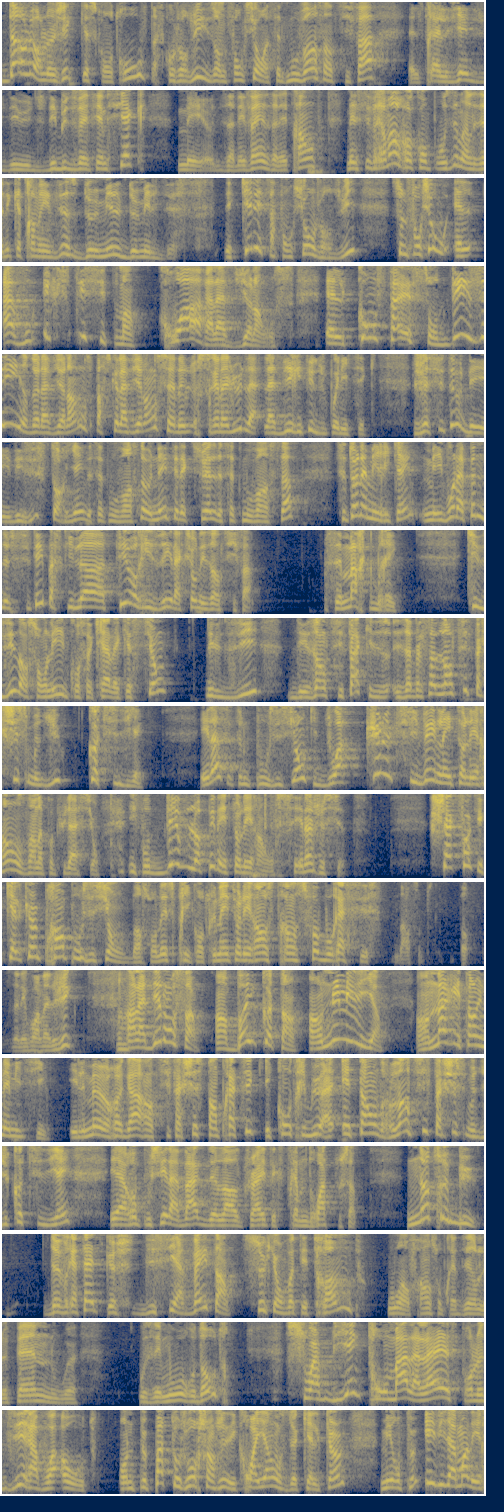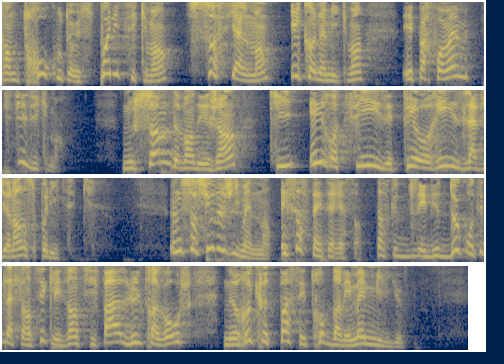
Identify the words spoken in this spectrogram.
Dans leur logique, qu'est-ce qu'on trouve? Parce qu'aujourd'hui, ils ont une fonction. Cette mouvance antifa, elle, elle vient du, début du 20e siècle, mais euh, des années 20, des années 30, mais elle s'est vraiment recomposée dans les années 90, 2000, 2010. Et quelle est sa fonction aujourd'hui? C'est une fonction où elle avoue explicitement croire à la violence. Elle confesse son désir de la violence parce que la violence serait la, vérité du politique. Je vais citer un des, historiens de cette mouvance-là, un intellectuel de cette mouvance-là. C'est un Américain, mais il vaut la peine de le citer parce qu'il a théorisé l'action des antifas. C'est Marc Bray, qui dit dans son livre consacré à la question, il dit des antifas, ils appellent ça l'antifascisme du quotidien. Et là, c'est une position qui doit cultiver l'intolérance dans la population. Il faut développer l'intolérance. Et là, je cite. Chaque fois que quelqu'un prend position dans son esprit contre une intolérance transphobe ou raciste, vous allez voir la logique, mmh. en la dénonçant, en boycottant, en humiliant, en arrêtant une amitié, il met un regard antifasciste en pratique et contribue à étendre l'antifascisme du quotidien et à repousser la vague de l'alt-right, extrême droite, tout ça. Notre but devrait être que d'ici à 20 ans, ceux qui ont voté Trump, ou en France on pourrait dire Le Pen ou, euh, ou Zemmour ou d'autres, soient bien trop mal à l'aise pour le dire à voix haute. On ne peut pas toujours changer les croyances de quelqu'un, mais on peut évidemment les rendre trop coûteuses politiquement, socialement, économiquement et parfois même physiquement. Nous sommes devant des gens qui érotisent et théorisent la violence politique. Une sociologie maintenant. Et ça, c'est intéressant. Parce que des deux côtés de l'Atlantique, les antifas, l'ultra-gauche, ne recrutent pas ces troupes dans les mêmes milieux.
